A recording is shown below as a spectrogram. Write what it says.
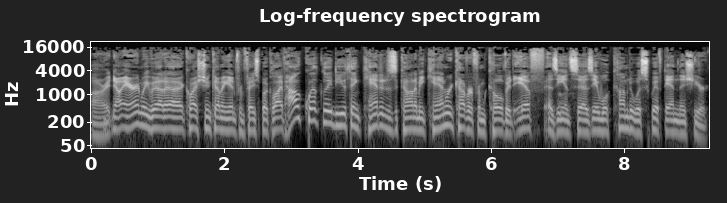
All right. Now, Aaron, we've got a question coming in from Facebook Live. How quickly do you think Canada's economy can recover from COVID if, as Ian says, it will come to a swift end this year?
